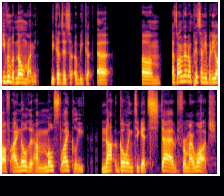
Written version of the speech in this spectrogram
even with no money, because it's a because uh, um as long as I don't piss anybody off, I know that I'm most likely not going to get stabbed for my watch.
